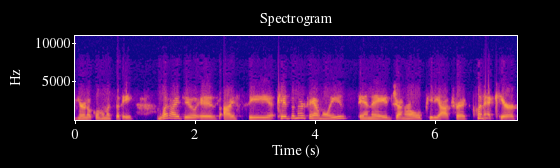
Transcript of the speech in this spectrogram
here in Oklahoma City. What I do is I see kids and their families in a general pediatric clinic here.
